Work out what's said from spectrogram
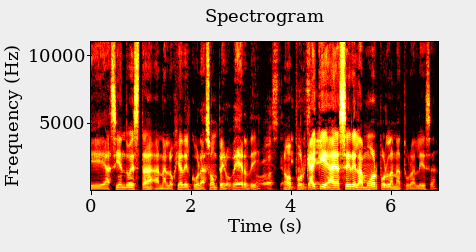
eh, haciendo esta analogía del corazón, pero verde, ¿no? Porque hay que hacer el amor por la naturaleza.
